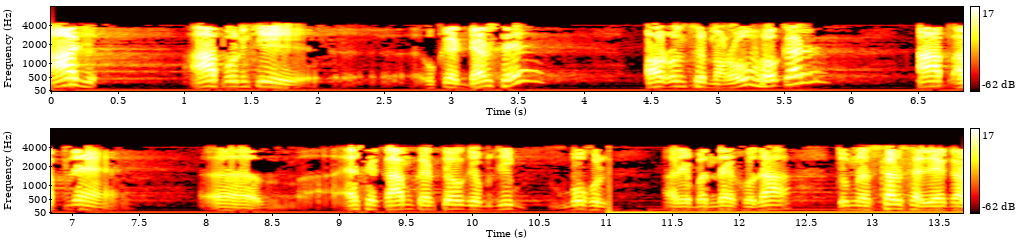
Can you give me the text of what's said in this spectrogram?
آج آپ ان کی کے ڈر سے اور ان سے مروب ہو کر آپ اپنے ایسے کام کرتے ہو کہ جی بخل، ارے بندے خدا، تم نے سر سے لے کر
